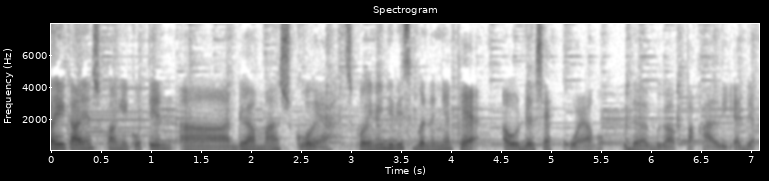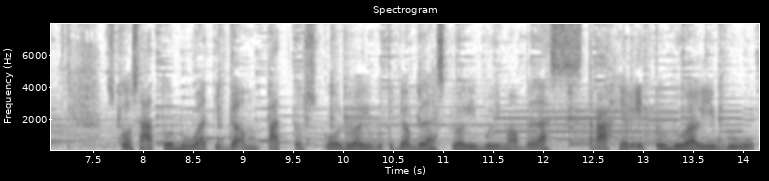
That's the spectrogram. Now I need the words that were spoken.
Bagi kalian suka ngikutin uh, drama school ya. School ini jadi sebenarnya kayak uh, udah sequel udah berapa kali ada. School 1, 2, 3, 4 terus school 2013, 2015 terakhir itu 2019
